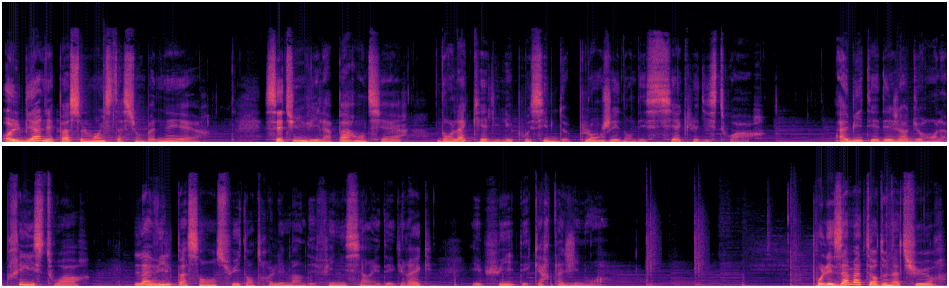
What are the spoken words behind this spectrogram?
Olbia n'est pas seulement une station balnéaire, c'est une ville à part entière dans laquelle il est possible de plonger dans des siècles d'histoire. Habitée déjà durant la préhistoire, la ville passant ensuite entre les mains des Phéniciens et des Grecs, et puis des Carthaginois. Pour les amateurs de nature,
